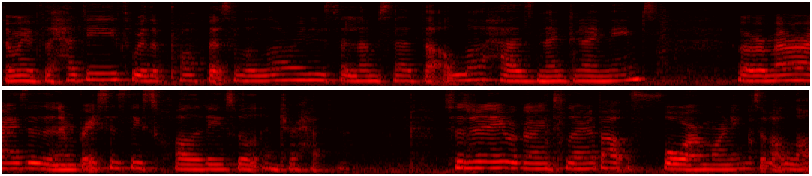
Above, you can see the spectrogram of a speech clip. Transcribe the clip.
Then we have the hadith where the Prophet ﷺ said that Allah has 99 names. Whoever memorizes and embraces these qualities will enter heaven. So today we're going to learn about four mornings of Allah.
